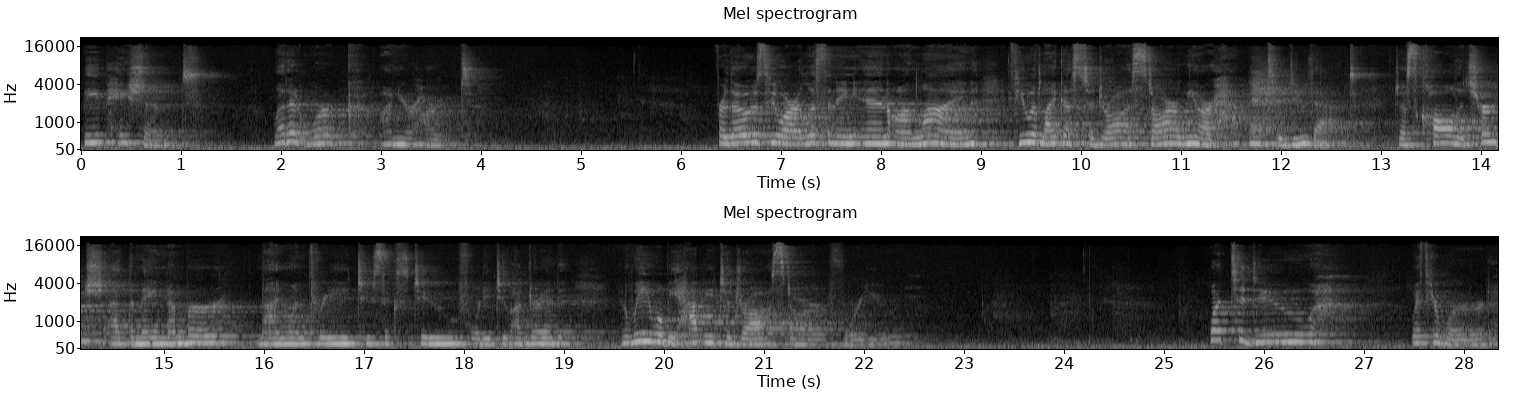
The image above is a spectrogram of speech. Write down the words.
Be patient. Let it work on your heart. For those who are listening in online, if you would like us to draw a star, we are happy to do that. Just call the church at the main number, 913 262 4200, and we will be happy to draw a star for you. What to do with your word?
